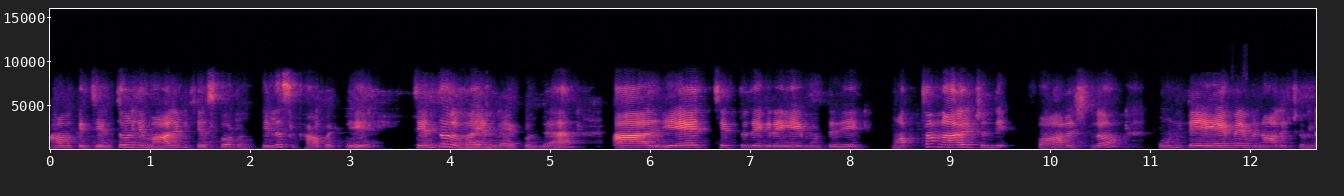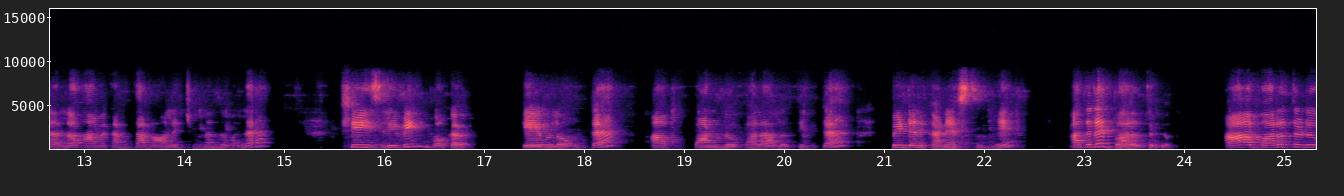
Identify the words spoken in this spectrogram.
ఆమెకి జంతువుల్ని మాలిన్యం చేసుకోవటం తెలుసు కాబట్టి జంతువుల భయం లేకుండా ఆ ఏ చెట్టు దగ్గర ఏముంటది? మొత్తం నాలెడ్జ్ ఉంది. ఫారెస్ట్లో ఉంటే ఏమేమి నాలెడ్జ్ ఉండాలో ఆమెకు అంతా నాలెడ్జ్ ఉన్నందువల్ల షీఈస్ లివింగ్ ఒక కేవ్లో లో ఉంటే ఆ పండ్లు ఫలాలు తింటా బిడ్డని కనేస్తుంది. అతడే భరతుడు. ఆ భరతుడు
